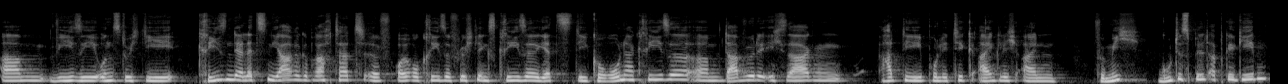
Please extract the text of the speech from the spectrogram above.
ähm, wie sie uns durch die Krisen der letzten Jahre gebracht hat. Äh, Eurokrise, Flüchtlingskrise, jetzt die Corona-Krise. Ähm, da würde ich sagen, hat die Politik eigentlich ein für mich gutes Bild abgegeben,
